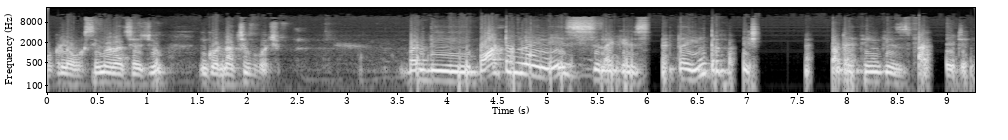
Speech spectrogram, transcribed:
ఒకళ్ళు ఒక సినిమా నచ్చచ్చు ఇంకోటి నచ్చకపోవచ్చు. But the bottom line is like the interpretation I think is fascinating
